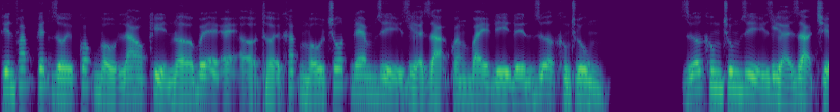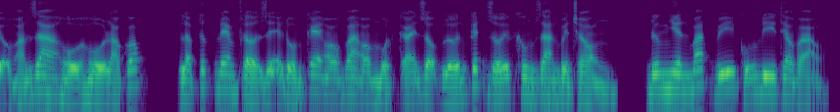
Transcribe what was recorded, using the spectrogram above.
Tiên pháp kết giới cóc bầu lao kỳ nở bệ -E ở thời khắc mấu chốt đem gì gì hải dạ quang bay đi đến giữa không trung. Giữa không trung gì gì hải dạ triệu hoán ra hồ hồ lào cóc, lập tức đem phở dễ đổn ke ho va ho một cái rộng lớn kết giới không gian bên trong, đương nhiên bát vĩ cũng đi theo vào.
